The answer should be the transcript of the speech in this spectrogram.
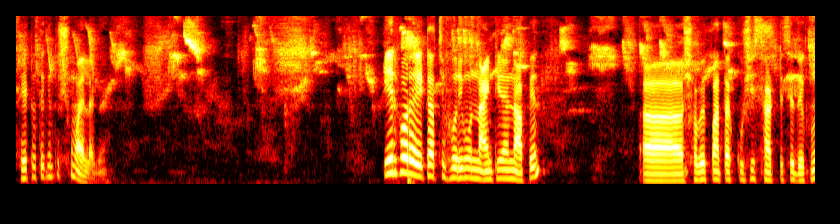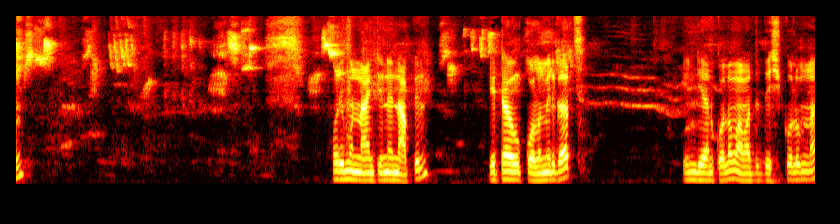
সেট হতে কিন্তু সময় লাগে। এরপরে এটা হচ্ছে হরিমন নাইনটি নাইন আপেল। সবে পাতা কুশি ছাড়তেছে, দেখুন। Hariman ninety nine apple. এটাও কলমের গাছ। ইন্ডিয়ান কলম, আমাদের দেশি কলম না।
